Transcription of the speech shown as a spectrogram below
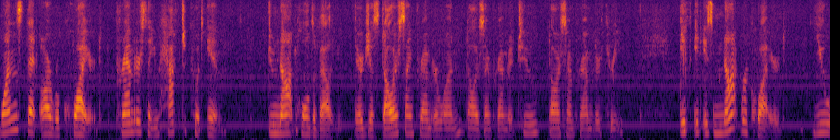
ones that are required, parameters that you have to put in, do not hold a value. They're just dollar sign parameter 1, dollar sign parameter 2, dollar sign parameter 3. If it is not required, you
